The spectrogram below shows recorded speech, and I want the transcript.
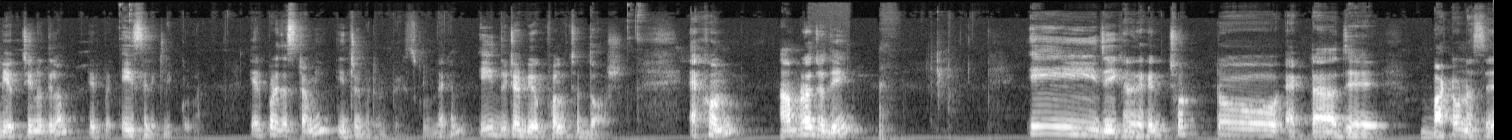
বিয়োগ চিহ্ন দিলাম, এরপর এই সেলে ক্লিক করলাম। এরপরে জাস্ট আমি ইন্টার বাটন প্রেস করলাম। দেখেন, এই দুইটার বিয়োগফল হচ্ছে দশ। এখন আমরা যদি এই যে এখানে দেখেন ছোট্ট একটা যে বাটন আছে,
